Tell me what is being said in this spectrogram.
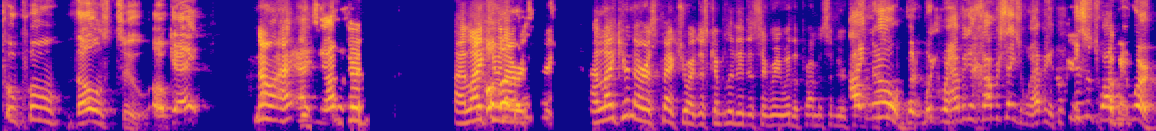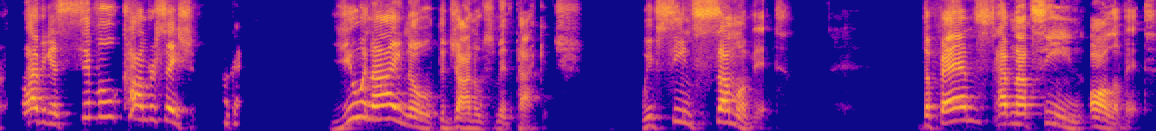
poo poo those two, okay? No, I, I, not- I like you and I on, let me- respect. I like you and I respect you. I just completely disagree with the premise of your. I know, but we're, we're having a conversation. We're having. Okay, This is why okay. we were. We're having a civil conversation. Okay. You and I know the Jonnu Smith package. We've seen some of it. The fans have not seen all of it.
